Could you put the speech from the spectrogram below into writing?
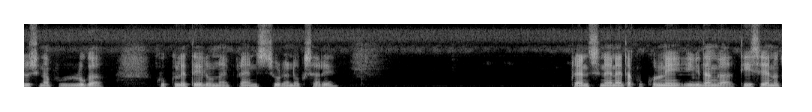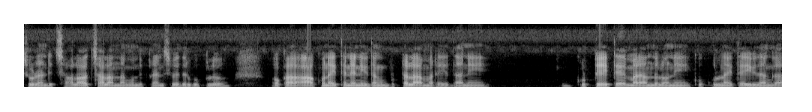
చూసినా ఫుల్లుగా కుక్కులే తేలి ఉన్నాయి ఫ్రెండ్స్. చూడండి ఒకసారి. ఫ్రెండ్స్ నేనైతే ఆ కుక్కుల్ని ఈ విధంగా తీసాను. చూడండి చాలా చాలా అందంగా ఉంది ఫ్రెండ్స్ వెదురు కుక్కులు. ఒక ఆకునైతే నేను ఈ విధంగా బుట్టల మరి దాని కుట్టి అయితే మరి అందులోని కుక్కులను అయితే ఈ విధంగా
